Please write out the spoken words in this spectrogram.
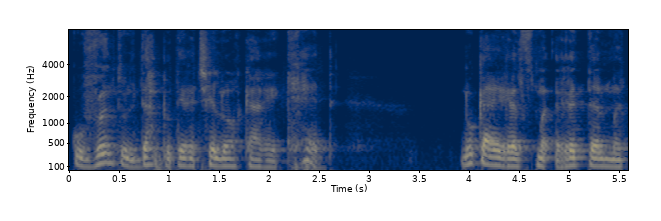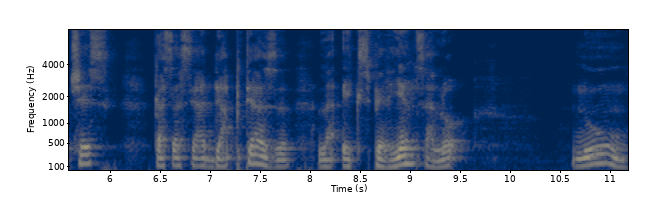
Cuvântul dă putere celor care cred. Nu care rătălmăcesc ca să se adaptează la experiența lor. Nu.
